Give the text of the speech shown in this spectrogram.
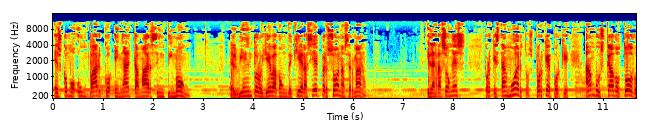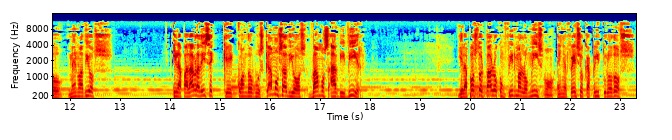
es como un barco en alta mar sin timón. El viento lo lleva donde quiera. Así hay personas, hermano. Y la razón es porque están muertos. ¿Por qué? Porque han buscado todo menos a Dios. Y la palabra dice que cuando buscamos a Dios vamos a vivir. Y el apóstol Pablo confirma lo mismo en Efesios capítulo 2.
